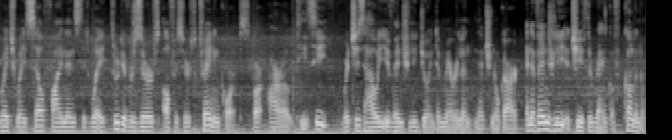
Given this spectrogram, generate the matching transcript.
Ridgeway self-financed his way through the Reserves Officers Training Corps, or ROTC, which is how he eventually joined the Maryland National Guard and eventually achieved the rank of colonel.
